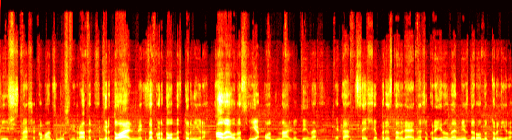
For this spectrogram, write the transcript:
більшість наших команд змушені грати в віртуальних закордонних турнірах. Але у нас є одна людина, яка все ще представляє нашу країну на міжнародних турнірах.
